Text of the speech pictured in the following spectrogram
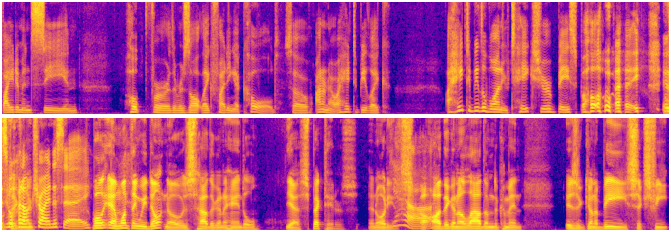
vitamin C and hope for the result like fighting a cold. So I don't know. I hate to be like. I hate to be the one who takes your baseball away. Is what I'm my- trying to say. well, yeah, and one thing we don't know is how they're going to handle, yeah, spectators and audience. Yeah. Are, are they going to allow them to come in? Is it going to be six feet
